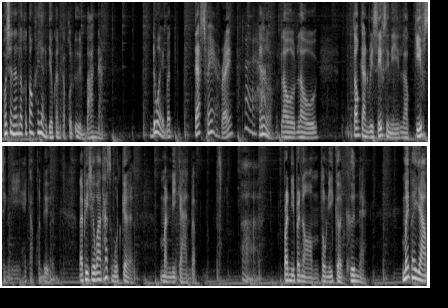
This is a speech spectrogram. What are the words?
เพราะฉะนั้นเราก็ต้องให้อย่างเดียวกันกับคนอื่นบ้างนะด้วย but that's fair right ใช่เอค่ะอเราเราต้องการ receive สิ่งนี้เรา give สิ่งนี้ให้กับคนอื่น และพี่เชื่อว่าถ้าสมมติเกิดมันมีการแบบอ่าประนีประนอมตรงนี้เกิดขึ้นเนี่ย ไม่พยายาม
